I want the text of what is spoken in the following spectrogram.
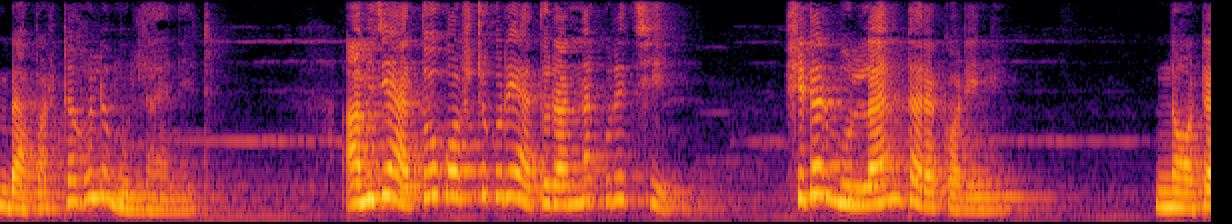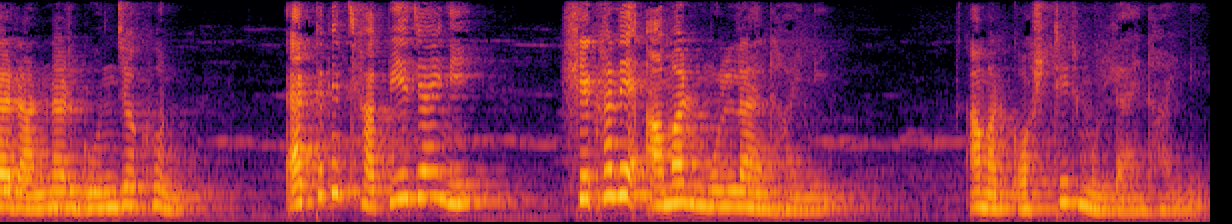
ব্যাপারটা হলো মূল্যায়নের। আমি যে এত কষ্ট করে এত রান্না করেছি, সেটার মূল্যায়ন তারা করেনি। নটা রান্নার গুণ যখন একটাকে ছাপিয়ে যায়নি, সেখানে আমার মূল্যায়ন হয়নি, আমার কষ্টের মূল্যায়ন হয়নি।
